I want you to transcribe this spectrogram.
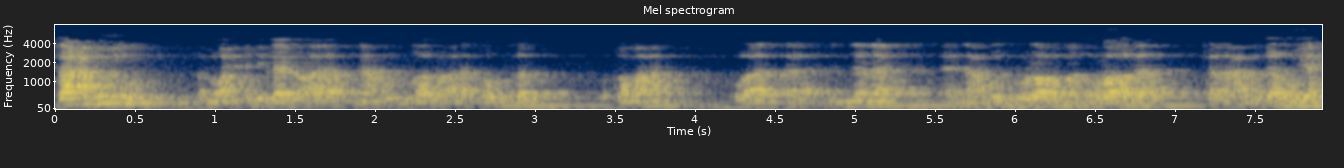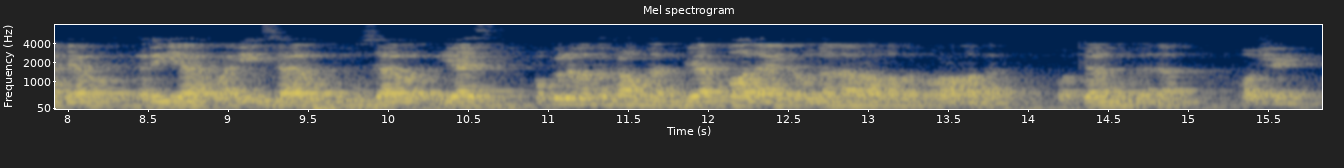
فاعبدون. فنوحد الله تعالى نعبد الله تعالى خوفا وطمعا وإننا نعبده رغبا ورهبا كما عبده يحيى وزكريا وعيسى وموسى وإلياس وكل من ذكرهم من الأنبياء قال يدعوننا رغبا ورهبا وكانوا لنا خاشعين.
